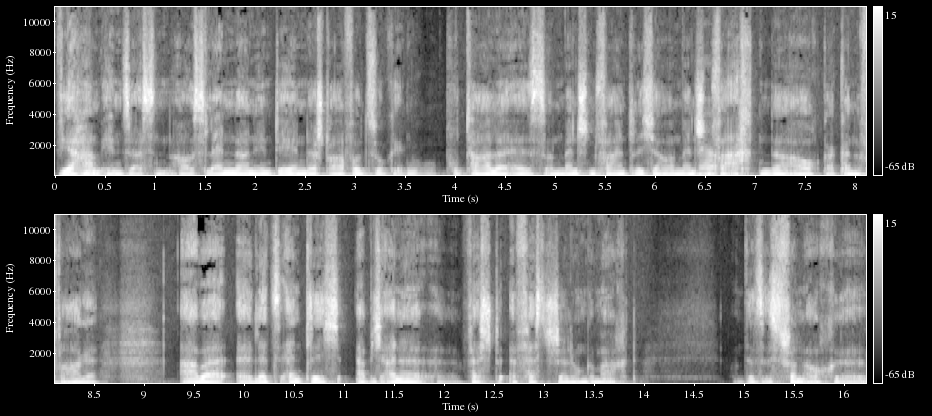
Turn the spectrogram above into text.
wir haben Insassen aus Ländern, in denen der Strafvollzug irgendwo brutaler ist und menschenfeindlicher und menschenverachtender auch, gar keine Frage. Aber äh, letztendlich habe ich eine äh, Fest äh, Feststellung gemacht. Und das ist schon auch äh,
